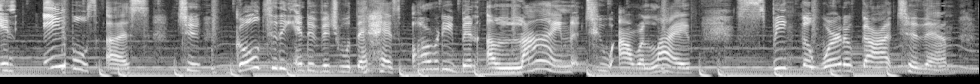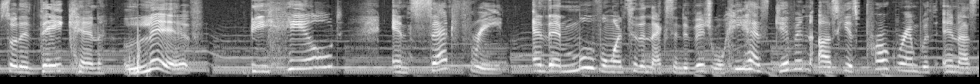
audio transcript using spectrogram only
enables us to go to the individual that has already been aligned to our life, speak the word of God to them so that they can live be healed and set free and then move on to the next individual. He has given us, He has programmed within us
